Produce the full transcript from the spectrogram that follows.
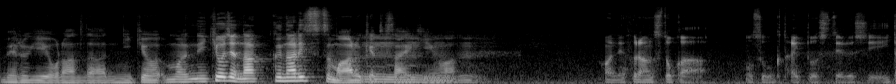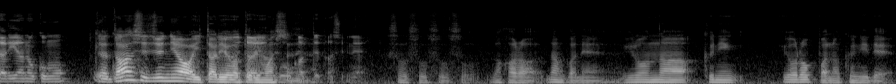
ベルギーオランダ2強。まあ2強じゃなくなりつつもあるけどみ最近はうんうん。うんまあねフランスとかもすごく台頭してるしイタリアの子もいや男子ジュニアはイタリアが取りましたね。ってたしね。そうそうそうそう。だからなんかねいろんな国ヨーロッパの国で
